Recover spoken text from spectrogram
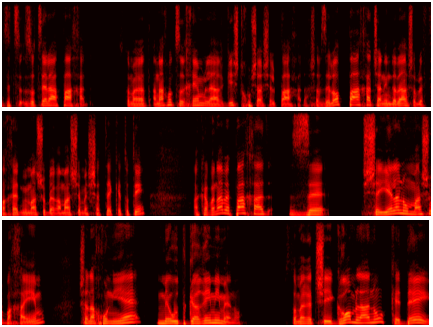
זו צלע הפחד. זאת אומרת, אנחנו צריכים להרגיש תחושה של פחד. עכשיו, זה לא פחד שאני מדבר עכשיו לפחד ממשהו ברמה שמשתקת אותי. הכוונה בפחד זה שיהיה לנו משהו בחיים שאנחנו נהיה מאותגרים ממנו. זאת אומרת, שיגרום לנו, כדי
